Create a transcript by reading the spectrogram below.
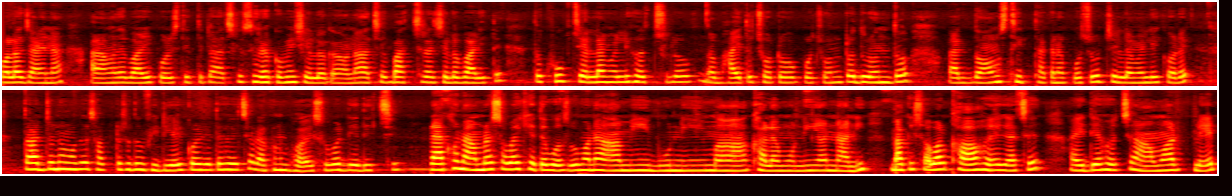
বলা যায় না। আর আমাদের বাড়ির পরিস্থিতিটা আজকে সেরকমই ছিল কারণ আছে বাচ্চারা ছিল বাড়িতে, তো খুব চেল্লামেলি হচ্ছিল। ভাই তো ছোটো, প্রচণ্ড দুরন্ত, একদম স্থির থাকে না, প্রচুর চেল্লামেলি করে। তার জন্য আমাকে সবটা শুধু ভিডিওই করে যেতে হয়েছে আর এখন ভয়েস ওভার দিয়ে দিচ্ছি। আর এখন আমরা সবাই খেতে বসবো মানে আমি, বুনি, মা খালামণি আর নানি, বাকি সবার খাওয়া হয়ে গেছে। আর হচ্ছে আমার প্লেট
